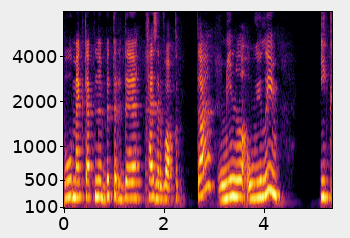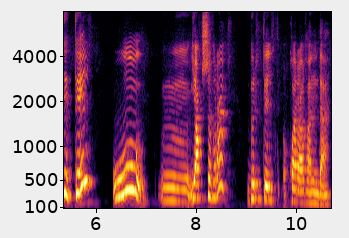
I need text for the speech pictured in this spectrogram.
бу мәктәпне бетерде. Хәзер вакытта мин уйлыйм, ике тел ул яхшырак бер тел караганда.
